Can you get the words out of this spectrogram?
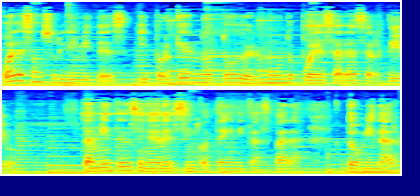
cuáles son sus límites y por qué no todo el mundo puede ser asertivo. También te enseñaré 5 técnicas para dominar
